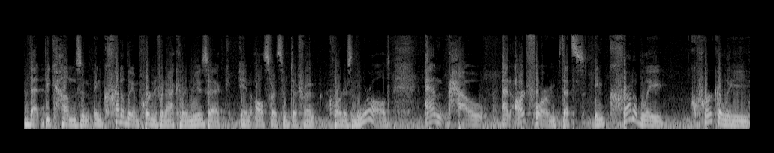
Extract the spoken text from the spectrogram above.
that becomes incredibly important vernacular music in all sorts of different corners of the world, and how an art form that's incredibly quirkily,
